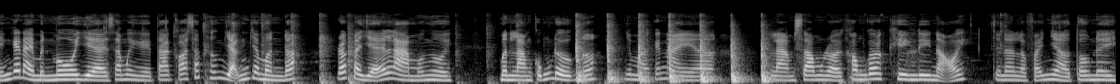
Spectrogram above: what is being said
Những cái này mình mua về xong rồi người ta có sách hướng dẫn cho mình đó. Rất là dễ làm mọi người. Mình làm cũng được nữa. Nhưng mà cái này à, làm xong rồi không có khiêng đi nổi. Cho nên là phải nhờ Tony.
